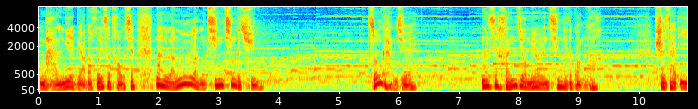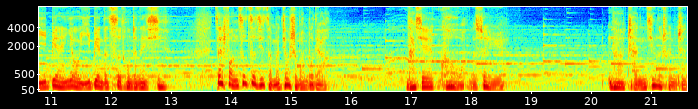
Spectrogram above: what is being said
满列表的灰色头像，那冷冷清清的群，总感觉。那些很久没有人清理的广告，是在一遍又一遍的刺痛着内心，在讽刺自己怎么就是忘不掉那些过往的岁月，那曾经的纯真。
